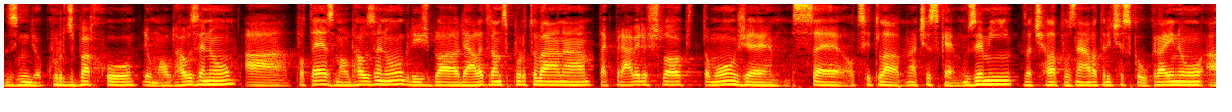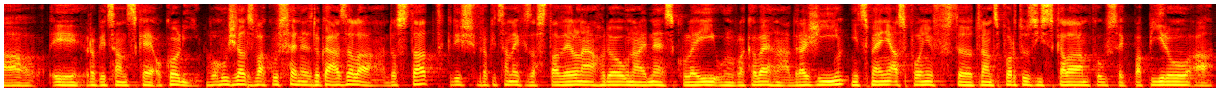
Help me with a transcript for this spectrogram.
z ní do Kurzbachu, do Mauthausenu a poté z Mauthausenu, když byla dále transportována, tak právě došlo k tomu, že se ocitla na českém území, začala poznávat tedy Českou krajinu a i Rokycanské okolí. Bohužel z vlaku se nedokázala dostat, když v Rokycanech zastavil náhodou na jedné z kolejí u vlakového nádraží. Nicméně aspoň v transportu získala kousek papíru a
